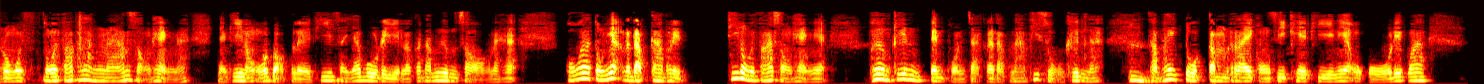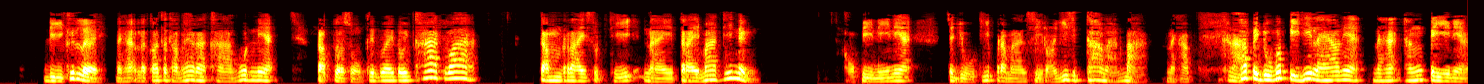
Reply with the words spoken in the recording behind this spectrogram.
โรงโรงไฟฟ้าพลังน้ำสองแห่งนะ อย่างที่น้องโอ๊ตบอกไปเลยที่ไซยบุรีแล้วก็น้ำเงิมสองนะฮะ เพราะว่าตรงเนี้ยระดับการผลิตที่โรงไฟฟ้าสองแห่งเนี่ย เพิ่มขึ้นเป็นผลจากระดับน้ำที่สูงขึ้นนะอืมทำให้ตัวกำไรของ CKP เนี่ยโอ้โหเรียกว่าดีขึ้นเลยนะฮะแล้วก็จะทำให้ราคาหุ้นเนี่ย ปรับตัวสูงขึ้นด้วย โดยคาดว่ากำไรสุทธิในไตรมาสที่หนึ่งของปีนี้เนี่ยจะอยู่ที่ประมาณ 429 ล้านบาทนะครับครับถ้าไปดูเมื่อปีที่แล้วเนี่ยนะฮะทั้งปีเนี่ย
